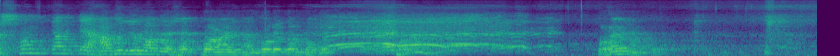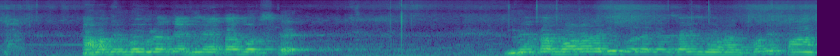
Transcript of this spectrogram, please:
ওদের সন্তানকে হাফিজে মাদ্রাসায় পড়ায় না করে কোন পড়ায় না আমাদের বগুড়াতে এক নেতা মরছে। নেতা মরার আগে বলে গেছে, আমি মরার পরে পাঁচ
